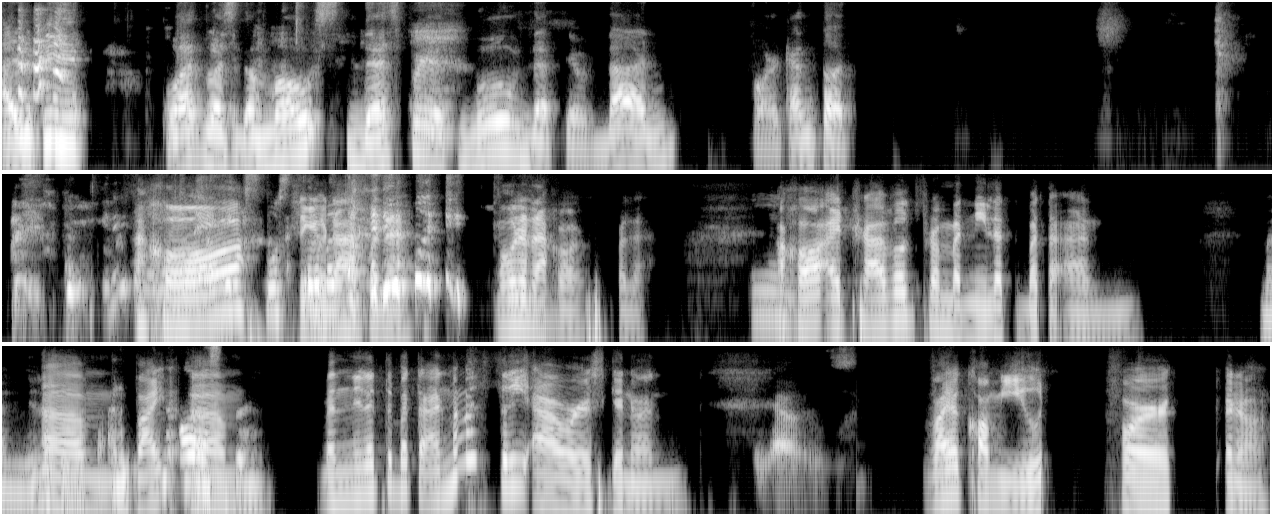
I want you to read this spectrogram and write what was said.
I repeat, what was the most desperate move that you've done for Kantot? Ako? Exposed Sige, naman unahan ko na. Mauna na ako. Pala. Mm. Ako, I traveled from Manila to Bataan. Manila. Um, by, ano oras um, dun? Manila to Bataan, mga three hours, ganun. Three hours. Via commute for, ano,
